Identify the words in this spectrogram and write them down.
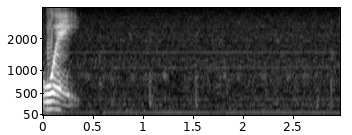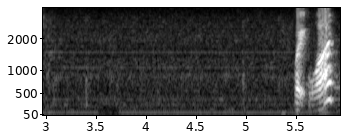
Wait. Wait, what?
